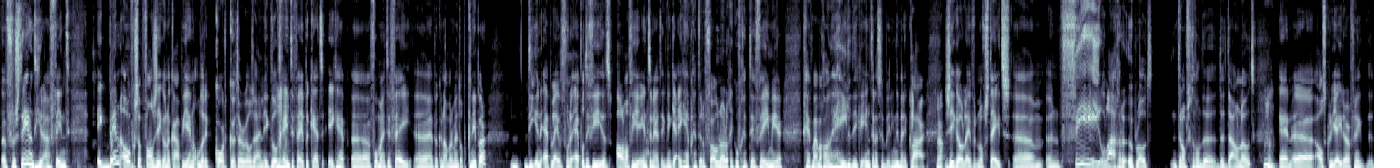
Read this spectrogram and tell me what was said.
eh, frustrerend hieraan vind... Ik ben overgestapt van Ziggo naar KPN omdat ik cord-cutter wil zijn. Ik wil Mhm. geen tv-pakket. Ik heb eh, voor mijn tv heb ik een abonnement op Knipper. Die een app levert voor de Apple TV. Dat is allemaal via internet. Ik denk, ja, ik heb geen telefoon nodig. Ik hoef geen tv meer. Geef mij maar gewoon een hele dikke internetverbinding. Dan ben ik klaar. Ja. Ziggo levert nog steeds ehm, een veel lagere upload ten opzichte van de, de download. Hmm. En eh, als creator vind ik de,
